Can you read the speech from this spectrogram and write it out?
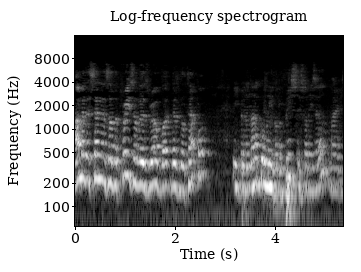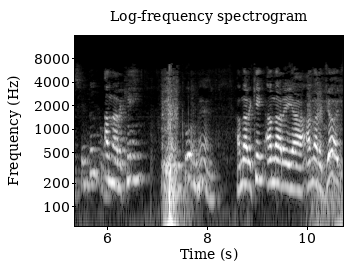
I'm a descendant of the priests of Israel, but there's no temple. Ik ben een nakomeling van de priesters van Israël, maar er is geen tempel. I'm not a king. Ik ben geen koning. Man, I'm not a king. I'm not a. Uh, I'm not a judge.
